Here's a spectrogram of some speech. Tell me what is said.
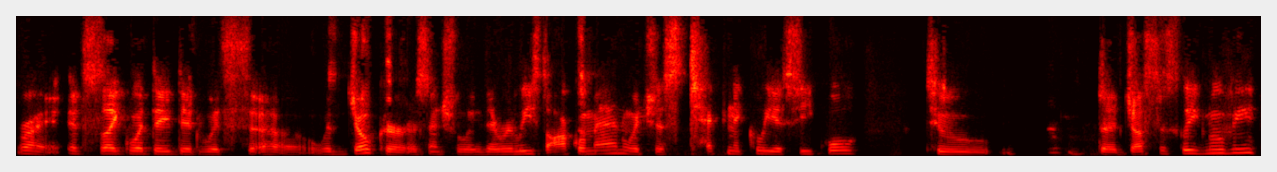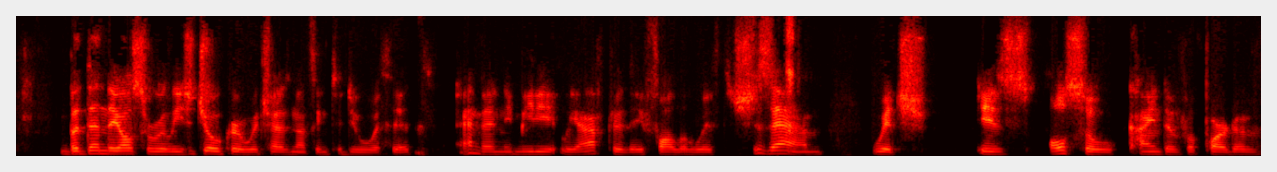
Right. It's like what they did with uh, with Joker. Essentially, they released Aquaman, which is technically a sequel to the Justice League movie, but then they also released Joker, which has nothing to do with it. And then immediately after, they follow with Shazam, which is also kind of a part of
